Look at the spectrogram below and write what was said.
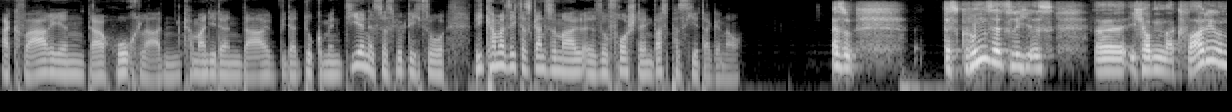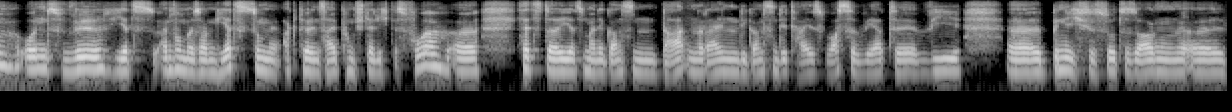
Aquarien da hochladen. Kann man die dann da wieder dokumentieren? Ist das wirklich so? Wie kann man sich das Ganze mal äh, so vorstellen? Was passiert da genau? Also das grundsätzlich ist, äh, ich habe ein Aquarium und will jetzt einfach mal sagen, jetzt zum aktuellen Zeitpunkt stelle ich das vor, äh, setze da jetzt meine ganzen Daten rein, die ganzen Details, Wasserwerte, wie äh, bin ich sozusagen äh,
